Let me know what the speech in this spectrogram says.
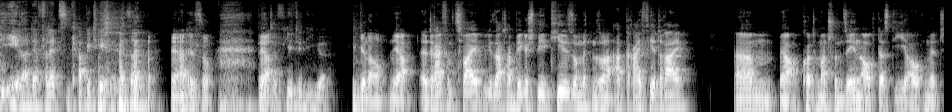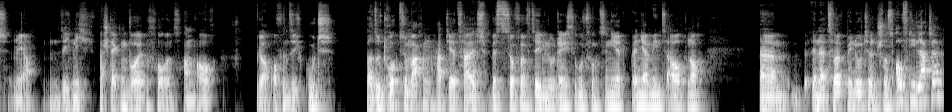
die Ehre der verletzten Kapitäne. Ja, ist so. dritte, Ja, vierte Liga. genau. Ja, Äh, 3-5-2, wie gesagt, haben wir gespielt. Kiel so mit so einer Art 3-4-3. Ähm, ja, konnte man schon sehen, auch, dass die auch mit, ja, sich nicht verstecken wollten vor uns, haben auch, ja, offensiv gut versucht, Druck zu machen. Hat jetzt halt bis zur 15 Minute nicht so gut funktioniert. Benjamins auch noch ähm, in der 12 Minute einen Schuss auf die Latte.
